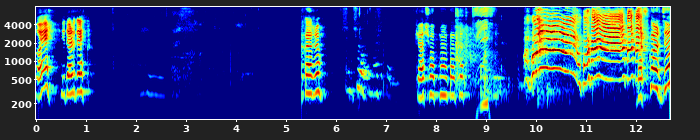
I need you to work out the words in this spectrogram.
हुआ ओए, इधर देख। कर रहे क्या शॉप में कर बस कर जा।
